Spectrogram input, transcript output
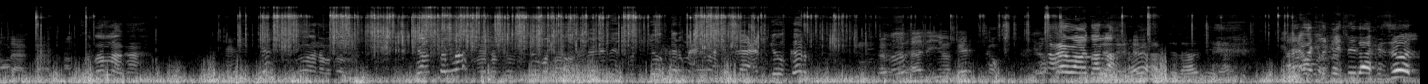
طلعك بعد خمسة بطلعك ها؟ يعني انت؟ أيوه أنا بطلع انت تطلع؟ أنا لما يكون جوكر معي واحد لاعب جوكر تمام؟ هذا جوكر؟ أيوه طلع أنا لقيت لي ذاك الزول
